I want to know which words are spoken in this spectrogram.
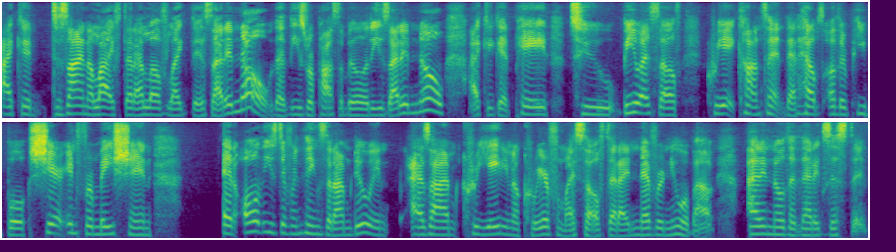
I could design a life that I love like this. I didn't know that these were possibilities. I didn't know I could get paid to be myself, create content that helps other people, share information, and all these different things that I'm doing as I'm creating a career for myself that I never knew about. I didn't know that that existed.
